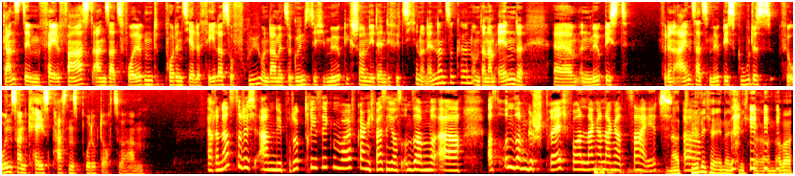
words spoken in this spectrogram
ganz dem Fail-Fast-Ansatz folgend potenzielle Fehler so früh und damit so günstig wie möglich schon identifizieren und ändern zu können, um dann am Ende äh, ein möglichst für den Einsatz möglichst gutes, für unseren Case passendes Produkt auch zu haben. Erinnerst du dich an die Produktrisiken, Wolfgang? Ich weiß nicht, aus unserem, äh, aus unserem Gespräch vor langer, langer Zeit. Natürlich ähm. erinnere ich mich daran, aber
